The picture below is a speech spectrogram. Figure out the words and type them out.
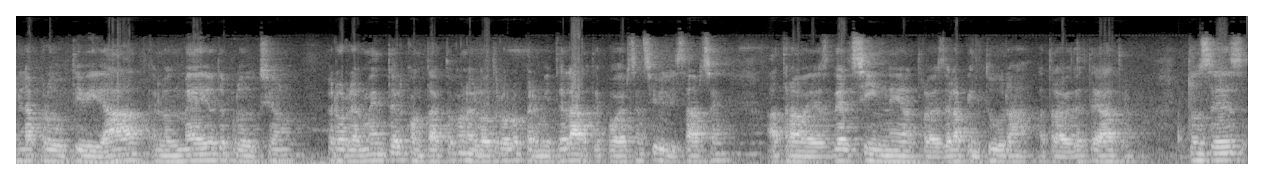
en la productividad, en los medios de producción, pero realmente el contacto con el otro lo permite el arte, poder sensibilizarse a través del cine, a través de la pintura, a través del teatro. Entonces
